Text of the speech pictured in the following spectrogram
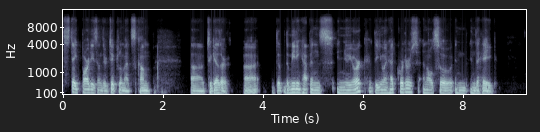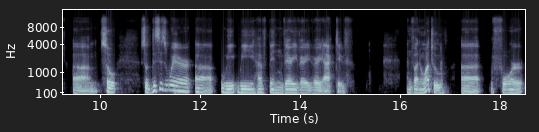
state parties and their diplomats come uh, together. Uh, the, the meeting happens in New York, the UN headquarters, and also in, in The Hague. Um, so, so this is where uh, we we have been very, very, very active. And Vanuatu, uh, for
